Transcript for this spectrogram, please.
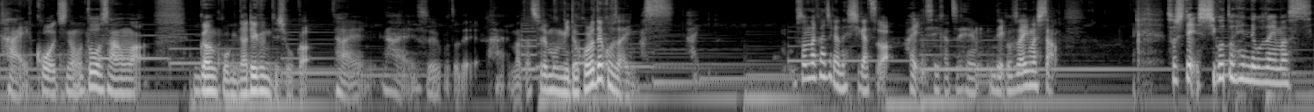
はい、コーチのお父さんは頑固になれるんでしょうかはい、はい、そういうことで、はい、またそれも見どころでございます。はい。そんな感じがね、4月は、はい、生活編でございました。そして仕事編でございます。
